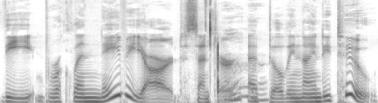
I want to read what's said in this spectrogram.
the Brooklyn Navy Yard Center at Building 92.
